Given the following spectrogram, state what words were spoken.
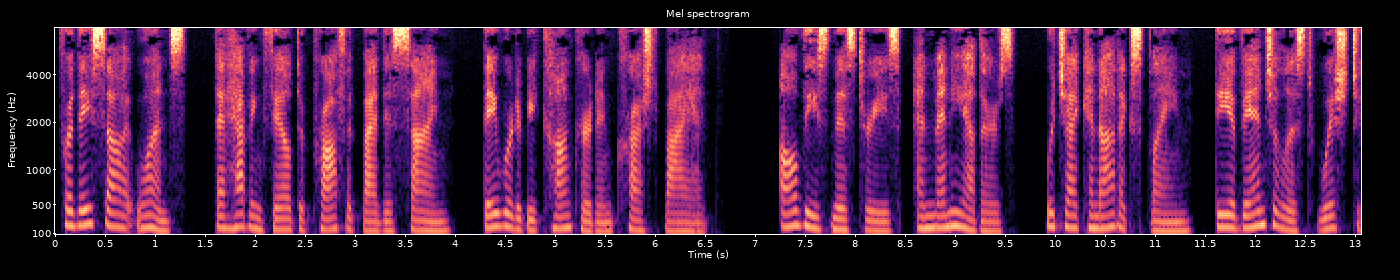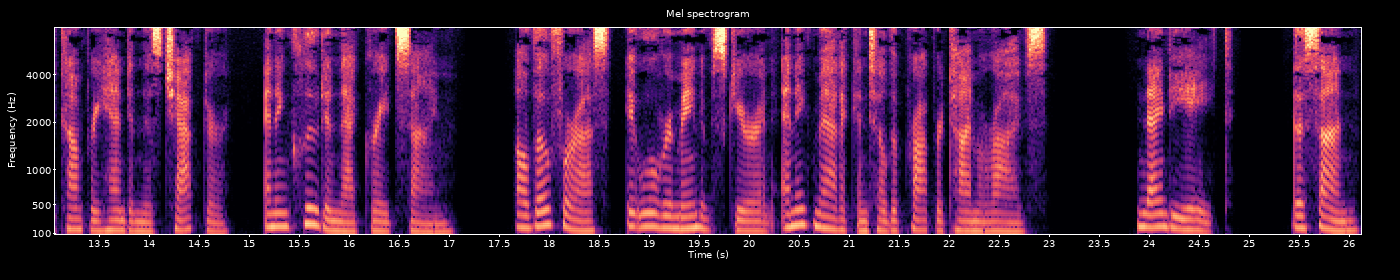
For they saw at once that having failed to profit by this sign, they were to be conquered and crushed by it. All these mysteries, and many others, which I cannot explain, the evangelist wished to comprehend in this chapter, and include in that great sign. Although for us, it will remain obscure and enigmatic until the proper time arrives. 98. The sun,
